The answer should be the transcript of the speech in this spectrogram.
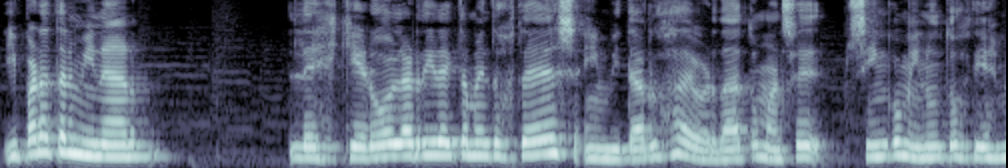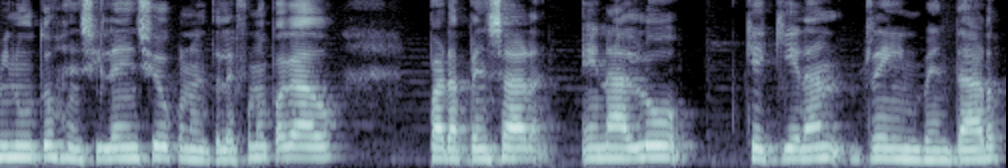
Y para terminar, les quiero hablar directamente a ustedes e invitarlos a de verdad tomarse 5 minutos, 10 minutos en silencio con el teléfono apagado para pensar en algo que quieran reinventar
